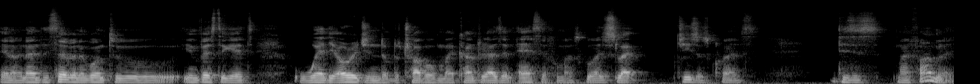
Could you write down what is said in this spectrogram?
you know, in '97, I'm going to investigate where the origin of the trouble of my country as an essay for my school. I just like Jesus Christ, this is my family.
